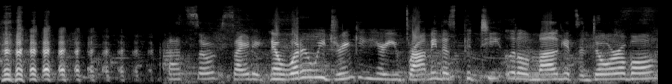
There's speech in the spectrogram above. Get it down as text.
That's so exciting. Now, what are we drinking here? You brought me this petite little mug. It's adorable.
